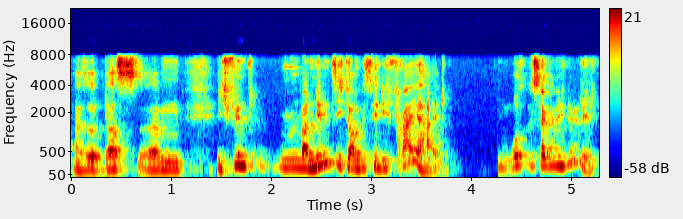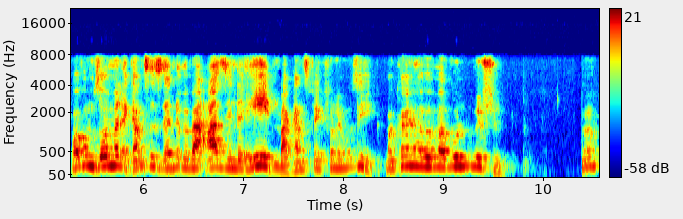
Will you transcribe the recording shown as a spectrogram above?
also das, ähm, ich finde, man nimmt sich da ein bisschen die Freiheit. Muss, ist ja gar nicht nötig. Warum soll man eine ganze Sendung über Asien reden, mal ganz weg von der Musik? Man kann einfach mal wund mischen. Ja?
